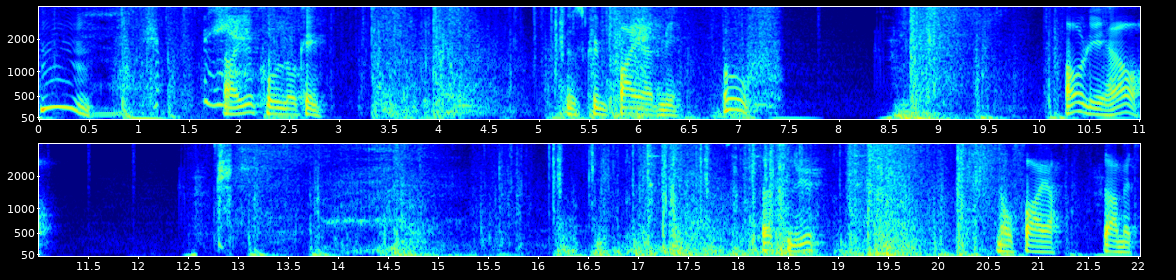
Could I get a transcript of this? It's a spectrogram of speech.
Hmm. Are you cool looking? You scream fire at me. Oof. Holy hell. New. No fire. Damn it.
